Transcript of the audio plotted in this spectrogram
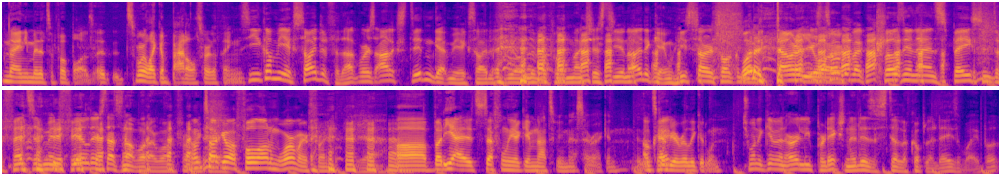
ninety minutes of football. It's, it's more like a battle sort of thing. So you got me excited for that, whereas Alex didn't get me excited for the old Liverpool Manchester United game. He started talking What about a downer you are. talking about closing down space and defensive midfielders. That's not what I want from. I'm talking game. about full on war, my friend. Yeah. uh, but yeah, it's definitely a game not to be missed. I reckon it's Okay. gonna be a really good one. Do you want to give an early prediction? It is still a couple of days away, but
